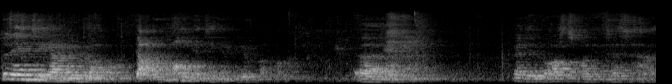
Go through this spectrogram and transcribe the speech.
Så det er én ting jeg har grubla på. Ja, det er mange ting jeg grubla på. Uh, men det er jo alt som har interesse her.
